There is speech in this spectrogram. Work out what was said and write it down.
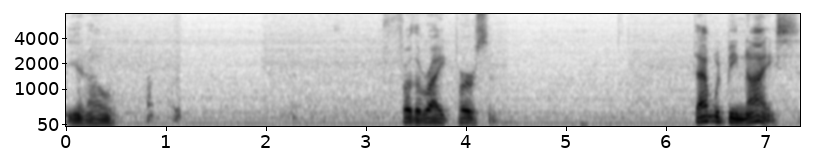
you know, for the right person. That would be nice.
